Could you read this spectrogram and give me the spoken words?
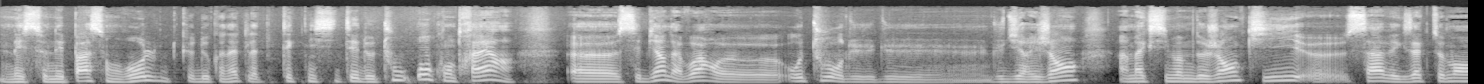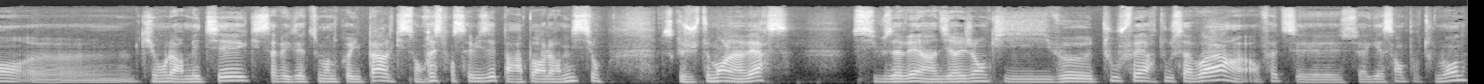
mais ce n'est pas son rôle que de connaître la technicité de tout. Au contraire, euh, c'est bien d'avoir euh, autour du, dirigeant un maximum de gens qui euh, savent exactement, qui ont leur métier, qui savent exactement de quoi ils parlent, qui sont responsabilisés par rapport à leur mission. Parce que justement, l'inverse, si vous avez un dirigeant qui veut tout faire, tout savoir, en fait, c'est agaçant pour tout le monde.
